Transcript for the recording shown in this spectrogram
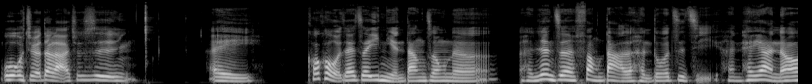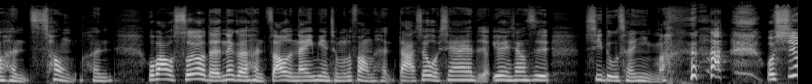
我我觉得啦，就是，哎，Coco，我在这一年当中呢。很认真的放大了很多自己很黑暗，然后很冲，很我把我所有的那个很糟的那一面全部都放的很大，所以我现在有点像是吸毒成瘾嘛，我需要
